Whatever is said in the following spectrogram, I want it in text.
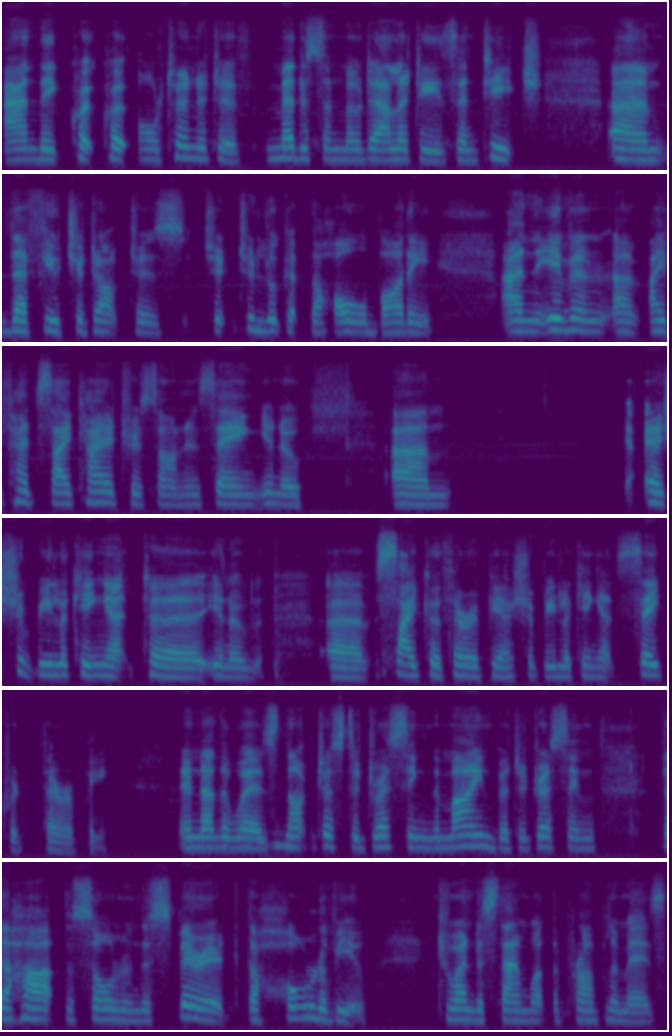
and the quote quote alternative medicine modalities and teach um, their future doctors to, to look at the whole body and even uh, i've had psychiatrists on and saying you know um, I should be looking at, uh, you know, uh, psychotherapy. I should be looking at sacred therapy. In other words, not just addressing the mind, but addressing the heart, the soul, and the spirit, the whole of you, to understand what the problem is.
